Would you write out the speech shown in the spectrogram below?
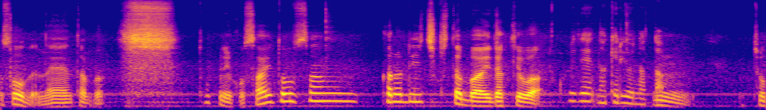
そうだよね。多分。特にこう斉藤さんからリーチ来た場合だけは。これで泣けるようになった、うん。ちょっ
